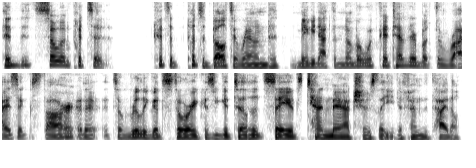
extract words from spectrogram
and so it puts a puts a puts a belt around maybe not the number one contender, but the rising star. And it, it's a really good story because you get to let's say it's ten matches that you defend the title.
